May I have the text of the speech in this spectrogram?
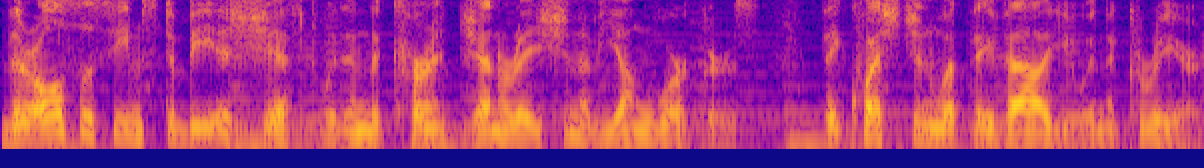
There also seems to be a shift within the current generation of young workers. They question what they value in a career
